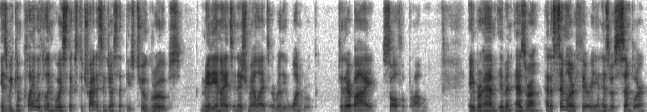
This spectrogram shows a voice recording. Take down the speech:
is we can play with linguistics to try to suggest that these two groups, Midianites and Ishmaelites, are really one group, to thereby solve the problem. Abraham ibn Ezra had a similar theory, and his was simpler.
